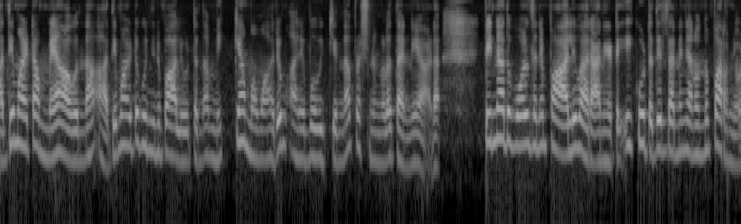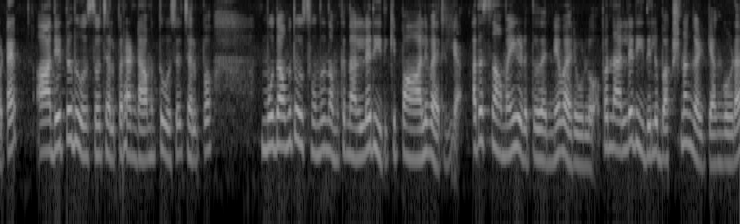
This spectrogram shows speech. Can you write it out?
ആദ്യമായിട്ട് അമ്മയാവുന്ന ആദ്യമായിട്ട് കുഞ്ഞിന് പാൽ കിട്ടുന്ന മിക്ക അമ്മമാരും അനുഭവിക്കുന്ന പ്രശ്നങ്ങൾ തന്നെയാണ്. പിന്നെ അതുപോലെ തന്നെ പാൽ വരാനായിട്ട് ഈ കൂട്ടത്തിൽ തന്നെ ഞാനൊന്ന് പറഞ്ഞോട്ടെ. ആദ്യത്തെ ദിവസമോ ചിലപ്പോൾ രണ്ടാമത്തെ ദിവസമോ ചിലപ്പോൾ മൂന്നാമത്തെ ദിവസമൊന്നും നമുക്ക് നല്ല രീതിക്ക് പാൽ വരില്ല. അത് സമയമെടുത്ത് തന്നെ വരുള്ളൂ. അപ്പോൾ നല്ല രീതിയിൽ ഭക്ഷണം കഴിക്കാൻ കൂടെ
